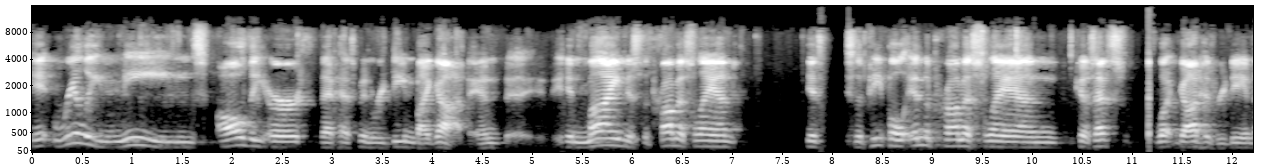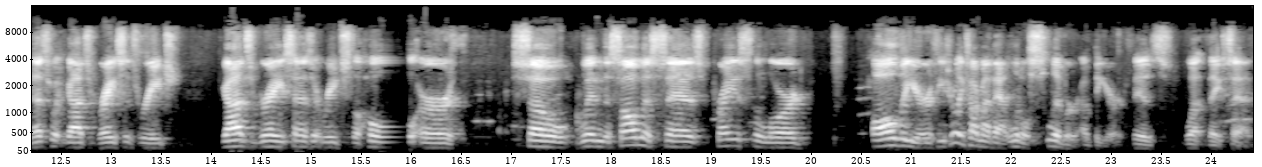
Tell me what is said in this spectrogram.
it really means all the earth that has been redeemed by God. And in mind is the promised land. It's the people in the promised land because that's what God has redeemed. That's what God's grace has reached. God's grace hasn't reached the whole earth. So when the psalmist says, Praise the Lord, all the earth. He's really talking about that little sliver of the earth, is what they said.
